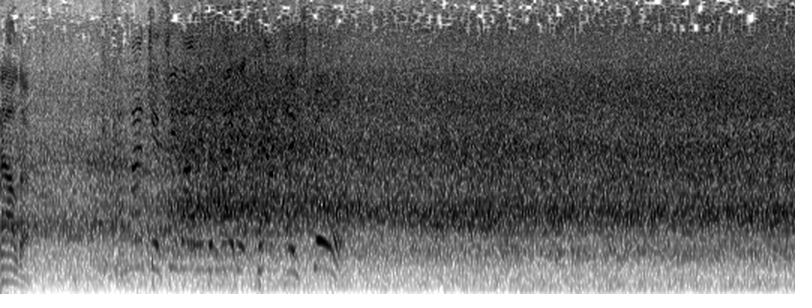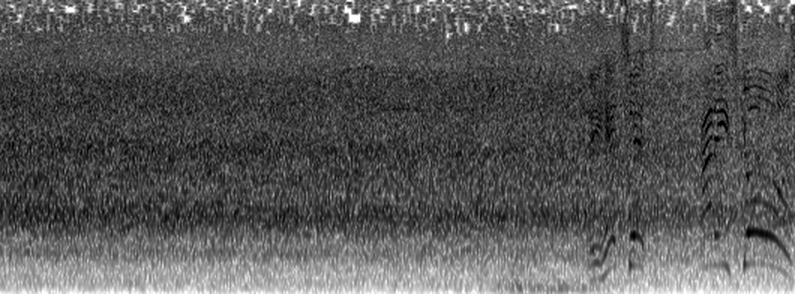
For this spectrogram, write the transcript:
Ronaldo. And Manchester United have made it count. They've scored. He hits it, and he scores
